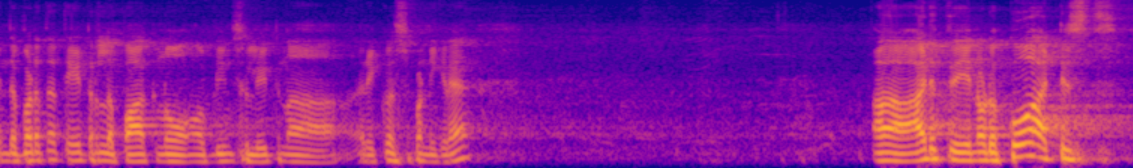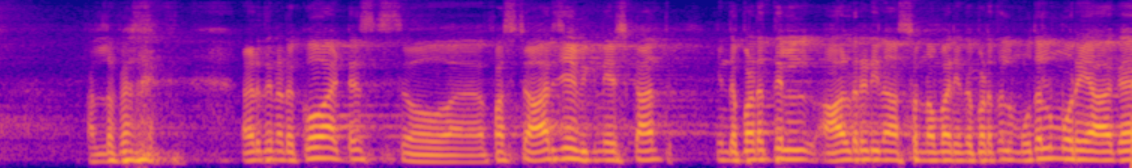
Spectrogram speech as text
இந்த படத்தை தேட்டரில் பார்க்கணும் அப்படின்னு சொல்லிட்டு நான் ரெக்வஸ்ட் பண்ணிக்கிறேன். அடுத்து என்னோட கோ ஆர்டிஸ்ட் நல்ல பேர் அடுத்து என்னோட co artist so first RJ Vigneshkanth. இந்த படத்தில் ஆல்ரெடி நான் சொன்ன மாதிரி இந்த படத்தில் முதல் முறையாக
